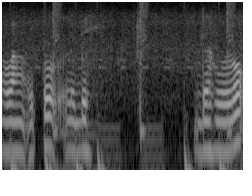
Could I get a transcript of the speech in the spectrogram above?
orang itu lebih dahulu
